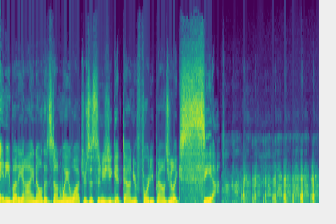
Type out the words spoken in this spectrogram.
Anybody I know that's done Weight Watchers, as soon as you get down your 40 pounds, you're like, see ya. I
